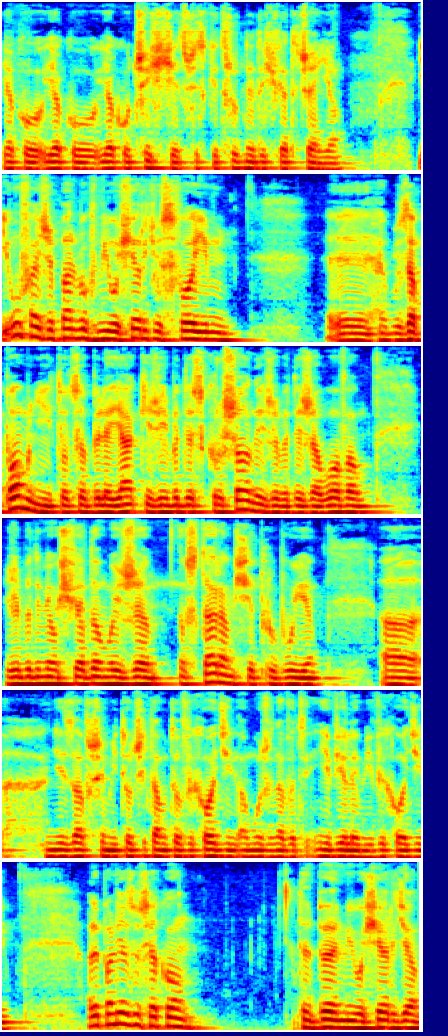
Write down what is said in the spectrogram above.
jako, jako, jako czyściec, wszystkie trudne doświadczenia. I ufaj, że Pan Bóg w miłosierdziu swoim e, zapomni to, co byle jakie, jeżeli będę skruszony, że będę żałował, jeżeli będę miał świadomość, że no staram się, próbuję, a nie zawsze mi to czy tam to wychodzi, a może nawet niewiele mi wychodzi. Ale Pan Jezus jako ten pełen miłosierdzia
